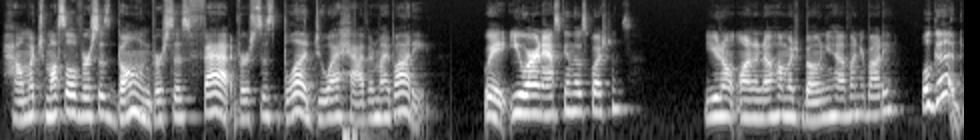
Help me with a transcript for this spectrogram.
How much muscle versus bone versus fat versus blood do I have in my body? Wait, you aren't asking those questions? You don't want to know how much bone you have on your body? Well, good.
